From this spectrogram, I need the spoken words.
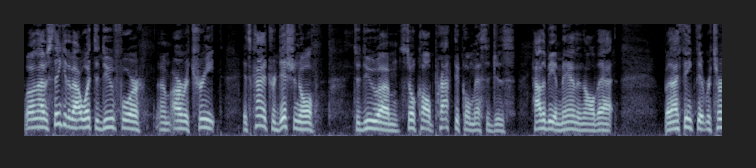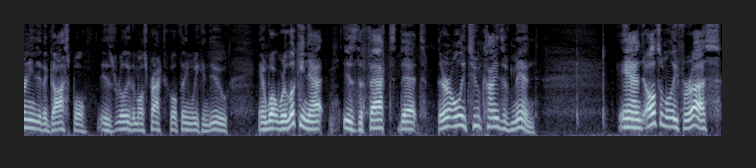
Well, and I was thinking about what to do for um, our retreat. It's kind of traditional to do um, so-called practical messages, how to be a man and all that. But I think that returning to the gospel is really the most practical thing we can do. And what we're looking at is the fact that there are only two kinds of men. And ultimately for us,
